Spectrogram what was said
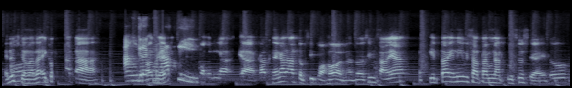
Ini Oh. juga namanya ekowisata. Anggrek Oke. merapi. Ya, ya katanya kan adopsi pohon atau sih misalnya kita ini wisata minat khusus ya itu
